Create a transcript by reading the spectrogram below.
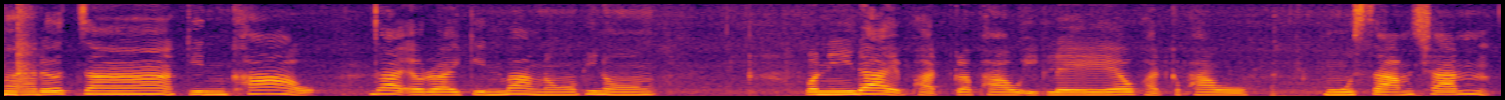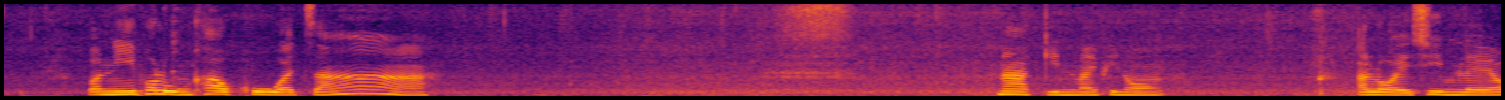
มาเด้อจ้า กินข้าว ได้อะไรกินบ้างเนาะพี่น้อง วันนี้ได้ผัดกระเพราอีกแล้ว ผัดกระเพราหมูสามชั้น วันนี้พ่อลุงเข้าครัวจ้า น่ากินไหมพี่น้อง อร่อยชิมแล้ว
